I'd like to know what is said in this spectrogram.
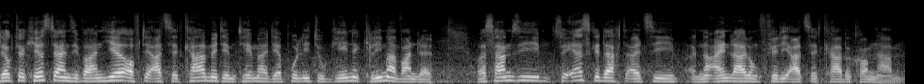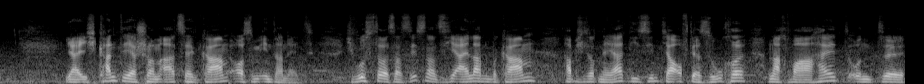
Dr. Kirstein, Sie waren hier auf der AZK mit dem Thema der politogene Klimawandel. Was haben Sie zuerst gedacht, als Sie eine Einladung für die AZK bekommen haben? Ja, ich kannte ja schon AZK aus dem Internet. Ich wusste, was das ist und als ich die Einladung bekam, habe ich gedacht, naja, die sind ja auf der Suche nach Wahrheit und äh,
